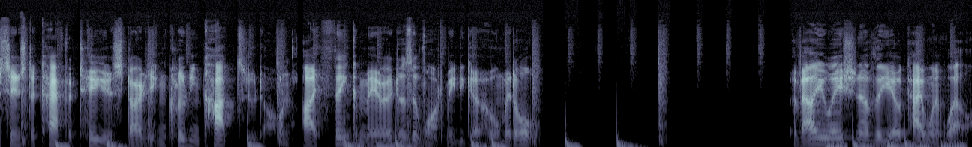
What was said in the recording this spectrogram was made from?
since the cafeteria started including Katsudon, I think Mira doesn't want me to go home at all. Evaluation of the yokai went well.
